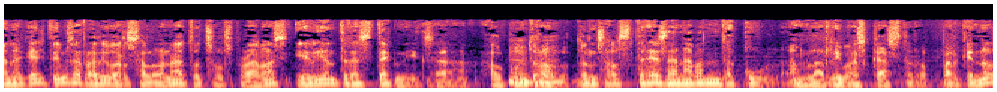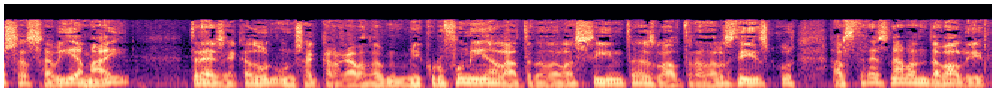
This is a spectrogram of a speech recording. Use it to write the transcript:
en aquell temps a Ràdio Barcelona, a tots els programes, hi havia tres tècnics a, al control. Mhm. Doncs els tres anaven de cul amb la Ribes Castro, perquè no se sabia mai tres, eh? cada un, un s'encarregava de microfonia, l'altre de les cintes, l'altre dels discos, els tres anaven de bòlit.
